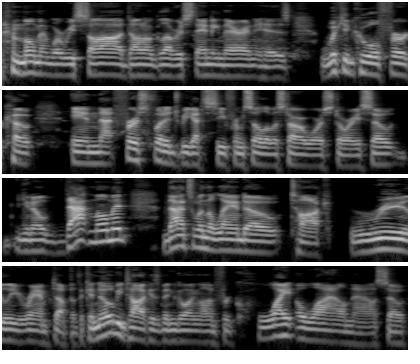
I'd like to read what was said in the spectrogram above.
moment where we saw Donald Glover standing there in his wicked cool fur coat in that first footage we got to see from Solo a Star Wars story. So, you know, that moment, that's when the Lando talk really ramped up. But the Kenobi talk has been going on for quite a while now. So,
